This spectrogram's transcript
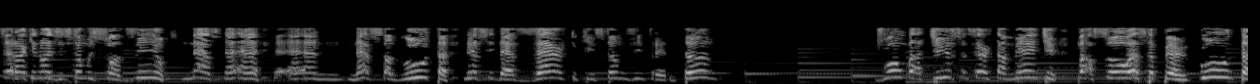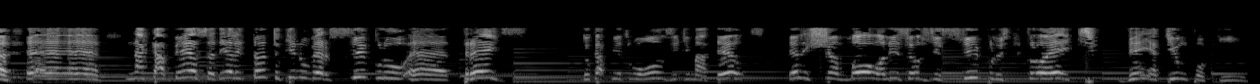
Será que nós estamos sozinhos nessa, é, é, é, nessa luta, nesse deserto que estamos enfrentando? João Batista certamente passou essa pergunta é, é, na cabeça dele, tanto que no versículo é, 3 do capítulo 11 de Mateus, ele chamou ali seus discípulos, falou: Ei, vem aqui um pouquinho.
